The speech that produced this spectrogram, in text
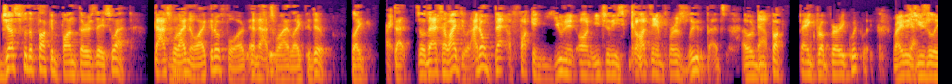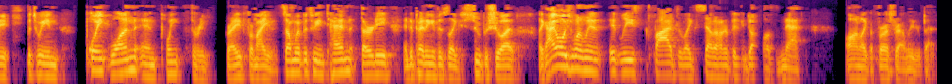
just for the fucking fun Thursday sweat. That's mm-hmm. what I know I can afford, and that's what I like to do. Like right. that. So that's how I do it. I don't bet a fucking unit on each of these goddamn first leader bets. I would no. be fucking bankrupt very quickly. Right? It's yeah. usually between 0.1 and 0.3, right? For my unit. Somewhere between 10, 30, and depending if it's like super short. Like I always want to win at least five to like $750 net on like a first round leader bet.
